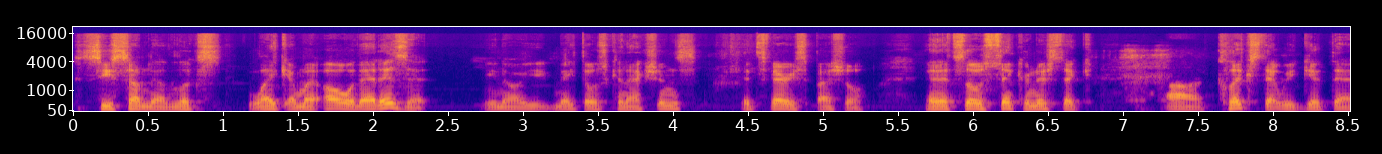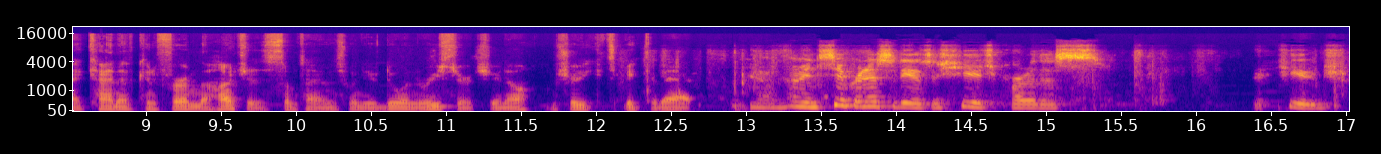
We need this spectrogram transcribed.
see something that looks like I'm like, oh, that is it. You know, you make those connections. It's very special, and it's those synchronistic uh, clicks that we get that kind of confirm the hunches sometimes when you're doing research. You know, I'm sure you could speak to that. yeah, I mean, synchronicity is a huge part of this. Huge.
